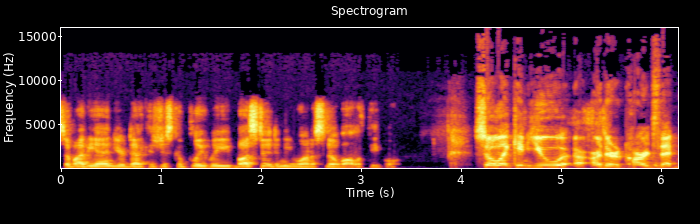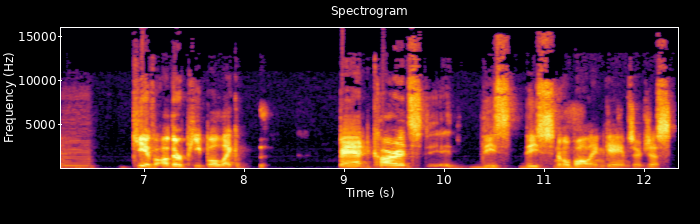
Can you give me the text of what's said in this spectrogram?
So by the end, your deck is just completely busted, and you want to snowball with people. So, like, can you? Are are there cards that give other people like bad cards? These these snowballing games are just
